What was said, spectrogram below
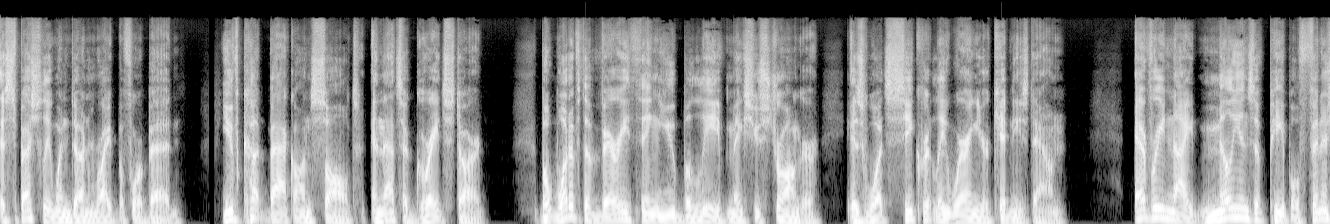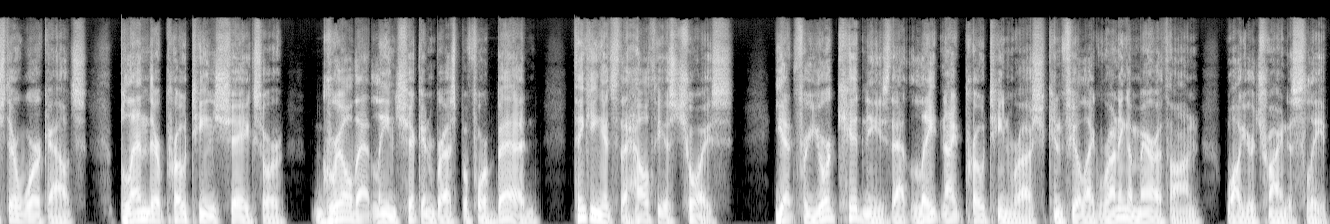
especially when done right before bed. You've cut back on salt, and that's a great start. But what if the very thing you believe makes you stronger is what's secretly wearing your kidneys down? Every night, millions of people finish their workouts, blend their protein shakes, or grill that lean chicken breast before bed, thinking it's the healthiest choice. Yet for your kidneys, that late night protein rush can feel like running a marathon while you're trying to sleep.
